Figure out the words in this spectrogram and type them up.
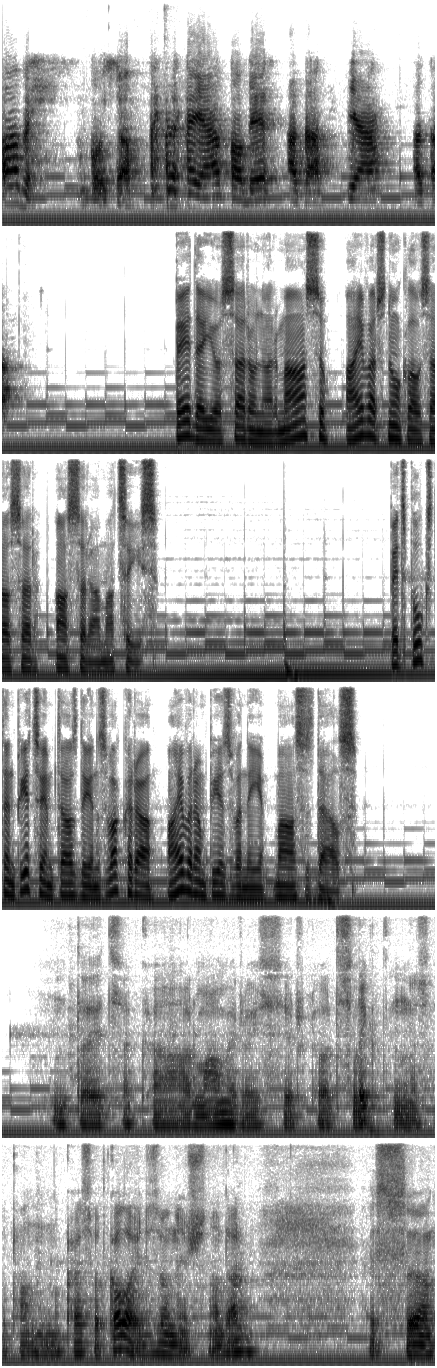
Labi, būs jau. Jā, paldies. Atā. Jā, atā. Pēdējo sarunu ar māsu Aivars noklausās ar asarām acīs. Pēc pulksten pieciem tās dienas vakarā Aivaram piezvanīja māsas dēls. Viņa teica, ka ar mammu ir viss ir ļoti slikti. Es tam, nu, kā esot kolēģi zvanījuši no darba. Es uh,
